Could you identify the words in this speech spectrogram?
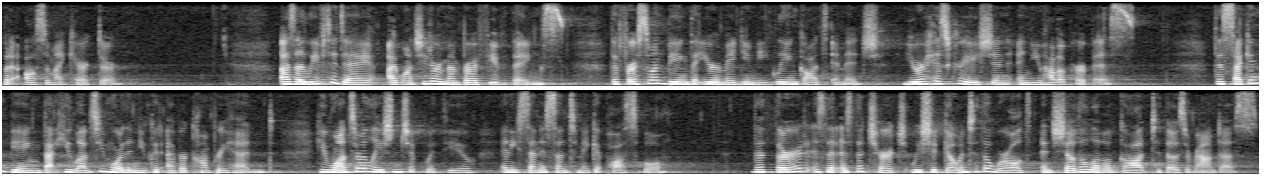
but also my character. As I leave today, I want you to remember a few things. The first one being that you are made uniquely in God's image. You are His creation and you have a purpose. The second being that He loves you more than you could ever comprehend. He wants a relationship with you, and He sent His Son to make it possible. The third is that as the church, we should go into the world and show the love of God to those around us,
